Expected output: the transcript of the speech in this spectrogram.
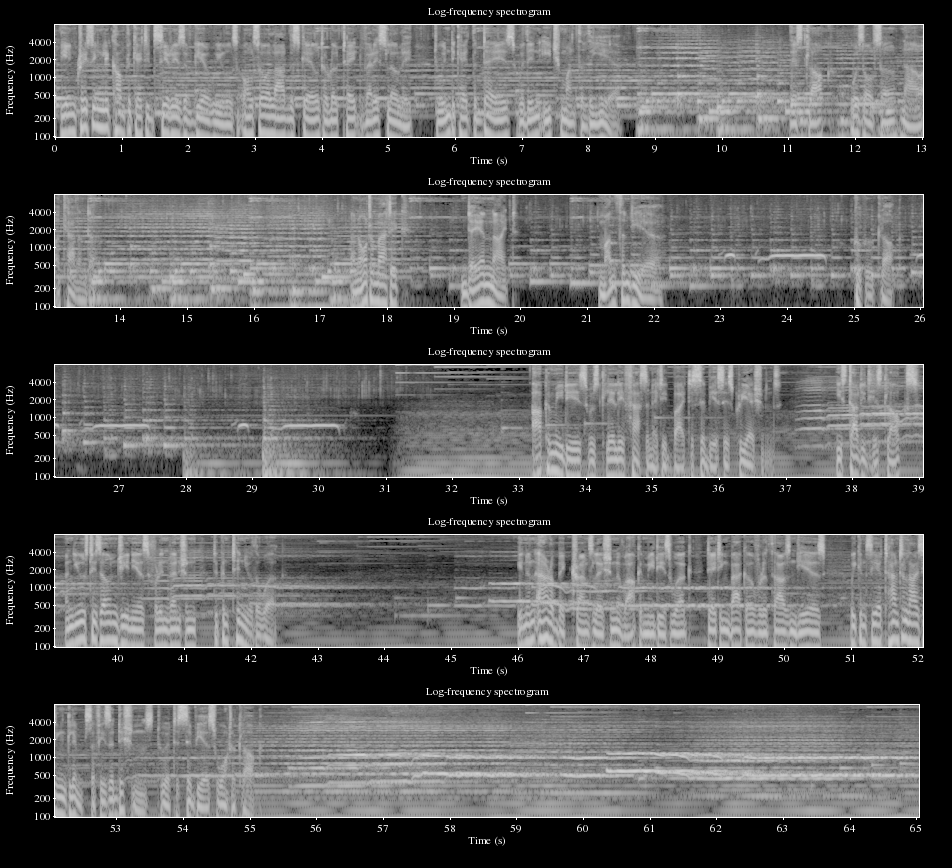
The increasingly complicated series of gear wheels also allowed the scale to rotate very slowly to indicate the days within each month of the year. This clock was also now a calendar. An automatic day and night, month and year, cuckoo clock. Archimedes was clearly fascinated by Ctesibius's creations. He studied his clocks and used his own genius for invention to continue the work. In an Arabic translation of Archimedes' work dating back over a thousand years, we can see a tantalizing glimpse of his additions to a Ctesibius water clock.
